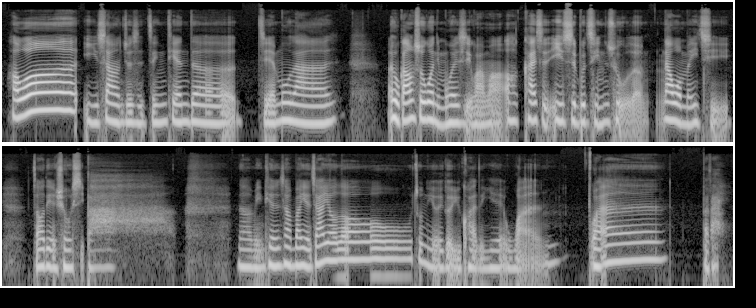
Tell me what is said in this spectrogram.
好哦，以上就是今天的节目啦。哎，我刚刚说过你们会喜欢吗？哦，开始意识不清楚了。那我们一起早点休息吧。那明天上班也加油喽祝你有一个愉快的夜晚晚安拜拜。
